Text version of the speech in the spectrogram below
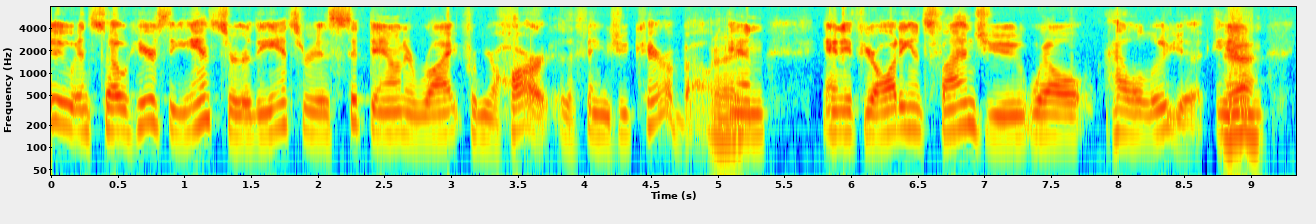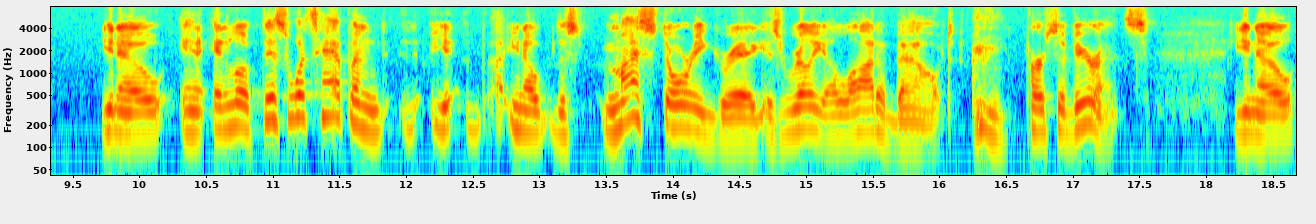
do. And so here's the answer. The answer is sit down and write from your heart the things you care about. Right. And and if your audience finds you, well, hallelujah. And Yeah. you know, and, and look, this what's happened. You, you know, this my story, Greg, is really a lot about perseverance. You know,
